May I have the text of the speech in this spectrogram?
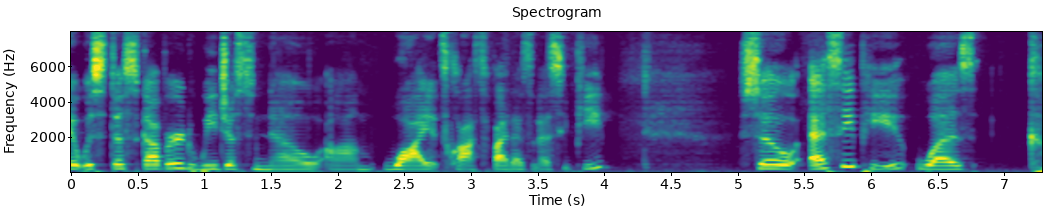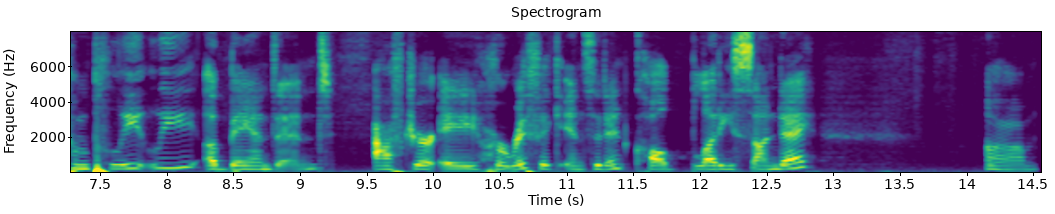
it was discovered. We just know um, why it's classified as an SCP. So SCP was completely abandoned after a horrific incident called Bloody Sunday. Um,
